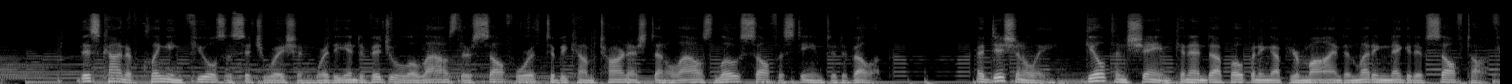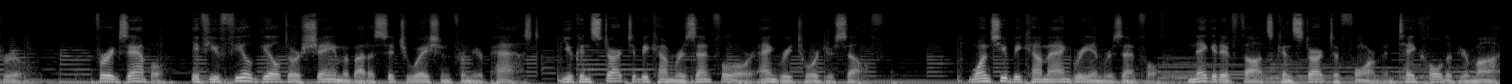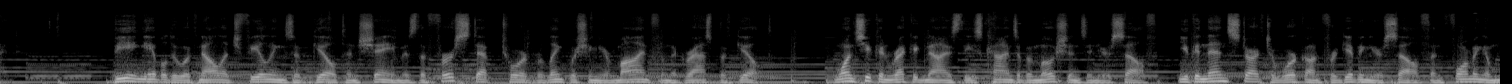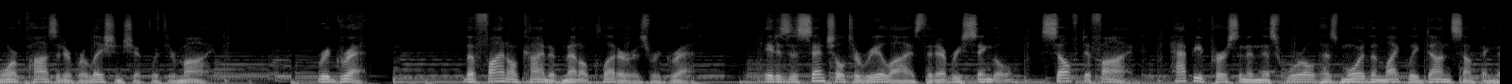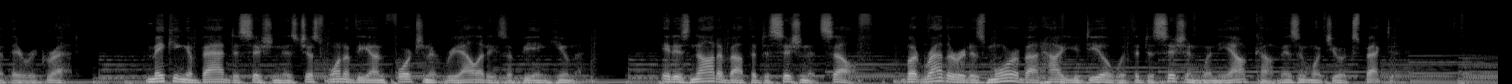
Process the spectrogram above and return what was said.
This kind of clinging fuels a situation where the individual allows their self worth to become tarnished and allows low self esteem to develop. Additionally, guilt and shame can end up opening up your mind and letting negative self talk through. For example, if you feel guilt or shame about a situation from your past, you can start to become resentful or angry toward yourself. Once you become angry and resentful, negative thoughts can start to form and take hold of your mind. Being able to acknowledge feelings of guilt and shame is the first step toward relinquishing your mind from the grasp of guilt. Once you can recognize these kinds of emotions in yourself, you can then start to work on forgiving yourself and forming a more positive relationship with your mind. Regret. The final kind of mental clutter is regret. It is essential to realize that every single, self defined, happy person in this world has more than likely done something that they regret. Making a bad decision is just one of the unfortunate realities of being human. It is not about the decision itself, but rather it is more about how you deal with the decision when the outcome isn't what you expected.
